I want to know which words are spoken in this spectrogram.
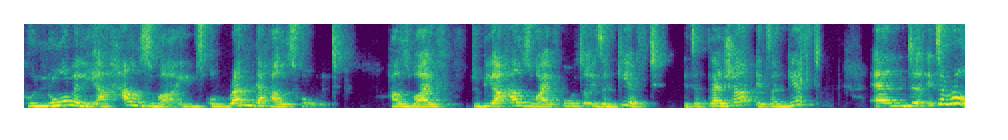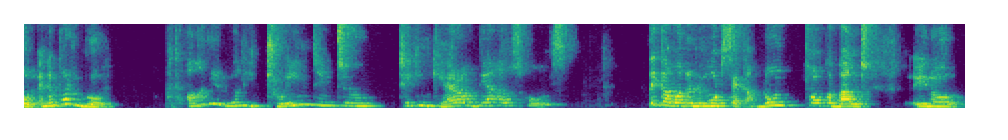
who normally are housewives or run the household, housewife, to be a housewife also is a gift. It's a pleasure, it's a gift, and it's a role, an important role. But are they really trained into taking care of their households? Think about a remote setup. Don't talk about, you know,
